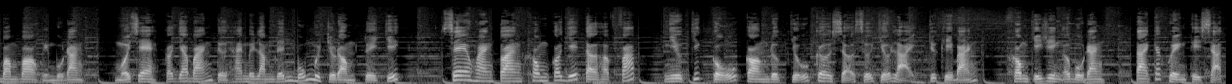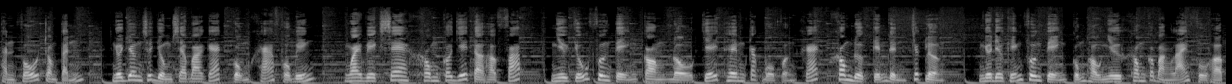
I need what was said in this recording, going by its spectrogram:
Bom Bo, huyện Bù Đăng. Mỗi xe có giá bán từ 25 đến 40 triệu đồng tùy chiếc. Xe hoàn toàn không có giấy tờ hợp pháp, nhiều chiếc cũ còn được chủ cơ sở sửa chữa lại trước khi bán. Không chỉ riêng ở Bù Đăng, tại các huyện thị xã thành phố trong tỉnh, người dân sử dụng xe ba gác cũng khá phổ biến. Ngoài việc xe không có giấy tờ hợp pháp, nhiều chủ phương tiện còn độ chế thêm các bộ phận khác không được kiểm định chất lượng. Người điều khiển phương tiện cũng hầu như không có bằng lái phù hợp.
